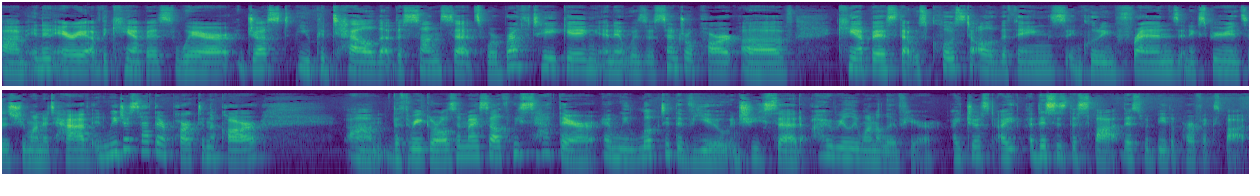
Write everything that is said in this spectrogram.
um, in an area of the campus where just you could tell that the sunsets were breathtaking and it was a central part of campus that was close to all of the things including friends and experiences she wanted to have and we just sat there parked in the car um, the three girls and myself, we sat there and we looked at the view. And she said, "I really want to live here. I just, I this is the spot. This would be the perfect spot."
